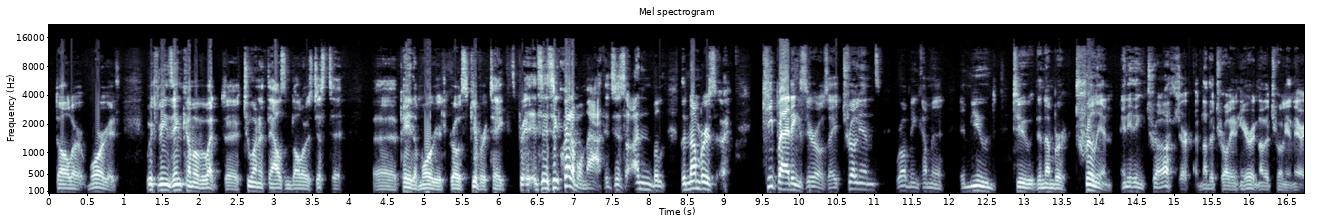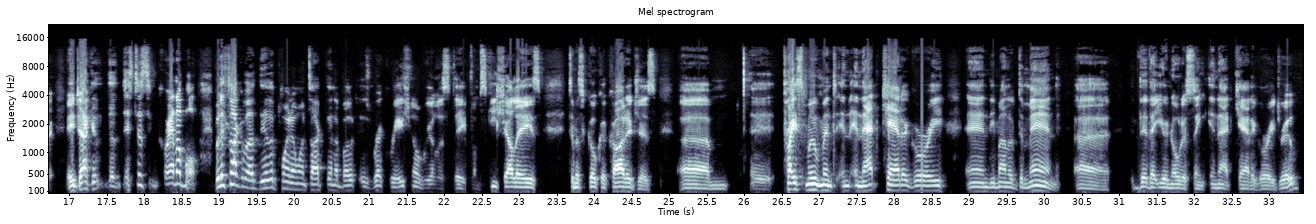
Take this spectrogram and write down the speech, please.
mortgage, which means income of what, uh, $200,000 just to uh, pay the mortgage, gross, give or take. It's, it's, it's incredible math. It's just unbelievable. The numbers uh, keep adding zeros, eh? Trillions. We're all becoming immune to the number trillion. Anything trillion, oh, sure, another trillion here, another trillion there. Hey, Jack, it's just incredible. But let's talk about the other point I want to talk then about is recreational real estate, from ski chalets to Muskoka cottages. Um, uh, price movement in, in that category and the amount of demand uh, that, that you're noticing in that category, Drew?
